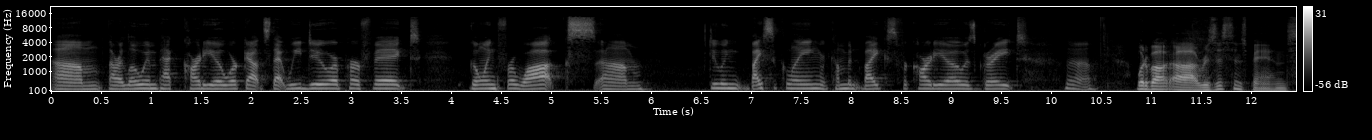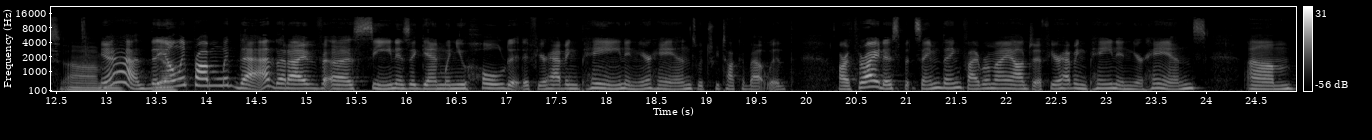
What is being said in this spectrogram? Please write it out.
Um, our low impact cardio workouts that we do are perfect. Going for walks um, doing bicycling recumbent bikes for cardio is great Uh, What about uh, resistance bands? Um, yeah, the only problem with that that I've uh, seen is again when you hold it. If you're having pain in your hands, which we talk about with arthritis, but same thing, fibromyalgia. If you're having pain in your hands, um,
